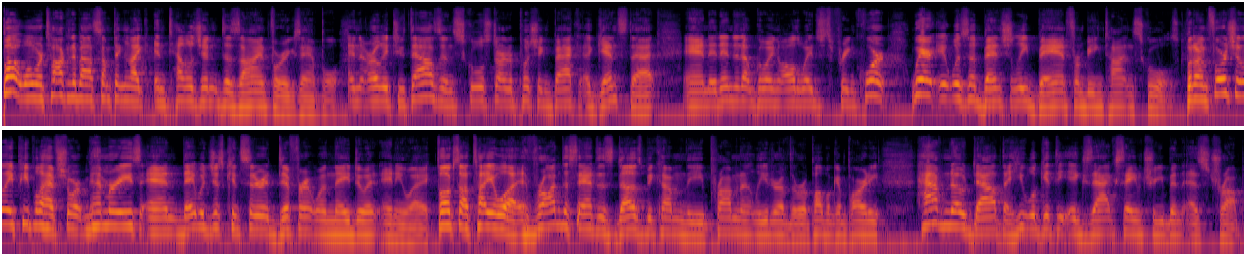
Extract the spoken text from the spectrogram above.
But when we're talking about something like intelligence, intelligent design, for example. In the early 2000s, schools started pushing back against that, and it ended up going all the way to the Supreme Court, where it was eventually banned from being taught in schools. But unfortunately, people have short memories, and they would just consider it different when they do it anyway. Folks, I'll tell you what, if Ron DeSantis does become the prominent leader of the Republican Party, have no doubt that he will get the exact same treatment as Trump.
